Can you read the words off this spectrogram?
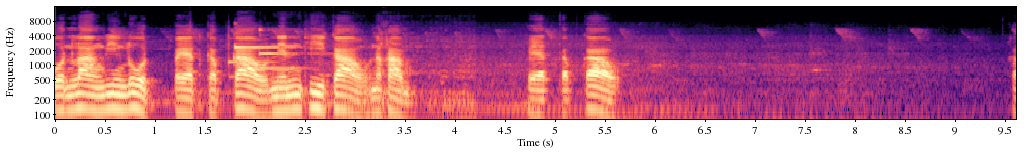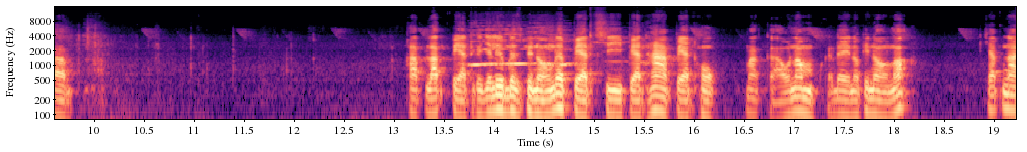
บนล่างวิ่งรูดแปดกับเก้าเน้นที่เก้านะครับแปดกับเก้าครับครับหลักแปดก็จะลืมเด้อพี่น้องเด้อแปดสี่แปดห้าแปดหกมักก็เอานํก็ได้เนาะพี่น้องเนาะแคปหน้า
